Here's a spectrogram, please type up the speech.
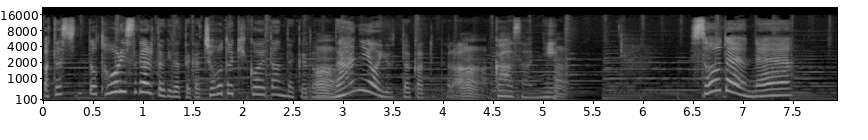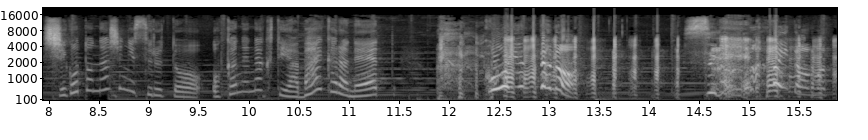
私と通りすがる時だったからちょうど聞こえたんだけど、うん。何を言ったかって言ったら、うん。お母さんに、うん。そうだよね仕事なしにするとお金なくてやばいからね」ってこう言ったの。すごいと思って。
